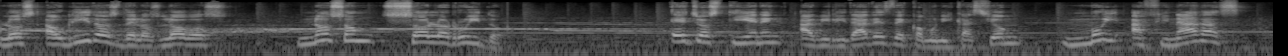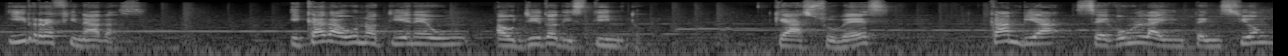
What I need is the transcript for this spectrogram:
Los aullidos de los lobos no son solo ruido. Ellos tienen habilidades de comunicación muy afinadas y refinadas. Y cada uno tiene un aullido distinto, que a su vez cambia según la intención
